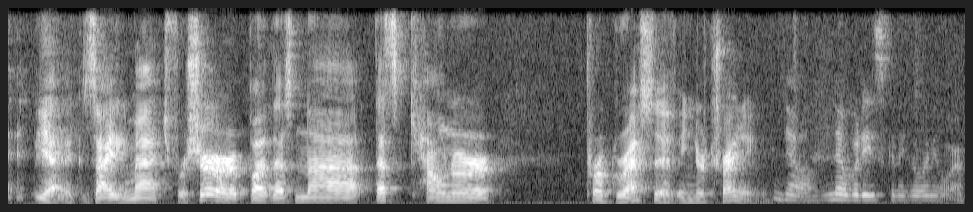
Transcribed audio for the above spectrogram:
yeah, exciting match for sure, but that's not that's counter progressive in your training. Yeah, nobody's gonna go anywhere.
